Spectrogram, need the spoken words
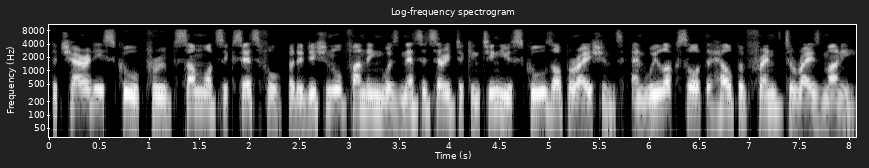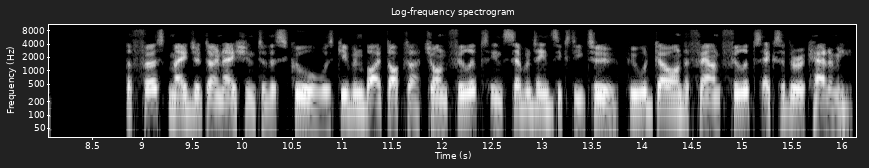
The charity school proved somewhat successful, but additional funding was necessary to continue school's operations, and Wheelock sought the help of friends to raise money. The first major donation to the school was given by Dr. John Phillips in 1762, who would go on to found Phillips Exeter Academy.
